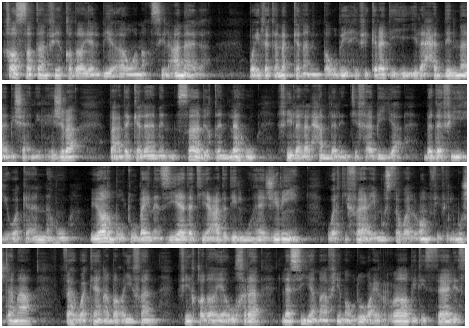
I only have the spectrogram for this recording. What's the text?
خاصة في قضايا البيئة ونقص العمالة. وإذا تمكن من توضيح فكرته إلى حد ما بشأن الهجرة بعد كلام سابق له خلال الحملة الانتخابية بدا فيه وكأنه يربط بين زيادة عدد المهاجرين وارتفاع مستوى العنف في المجتمع فهو كان ضعيفا في قضايا أخرى لا سيما في موضوع الرابط الثالث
